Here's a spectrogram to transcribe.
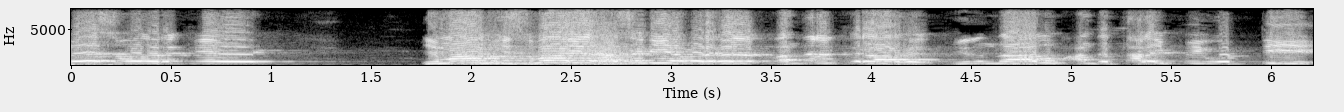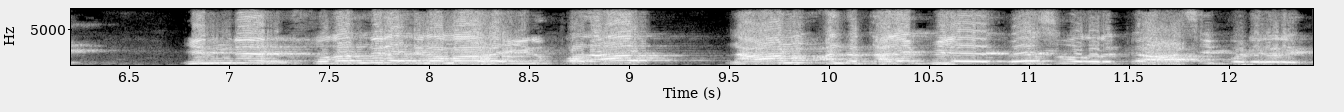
பேசுவதற்கு இமாம் இஸ்மாயில் ஹசனி அவர்கள் வந்திருக்கிறார்கள். இருந்தாலும் அந்த தலைப்பை ஒட்டி இன்று சுதந்திர தினமாக இருப்பதால் நானும் அந்த தலைப்பிலே பேசுவதற்கு ஆசைப்படுகிறேன்.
